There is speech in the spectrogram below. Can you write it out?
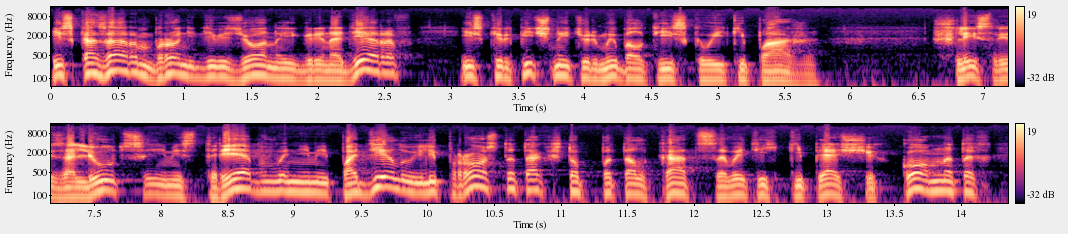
из казарм бронедивизиона и гренадеров, из кирпичной тюрьмы Балтийского экипажа. Шли с резолюциями, с требованиями, по делу или просто так, чтобы потолкаться в этих кипящих комнатах –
